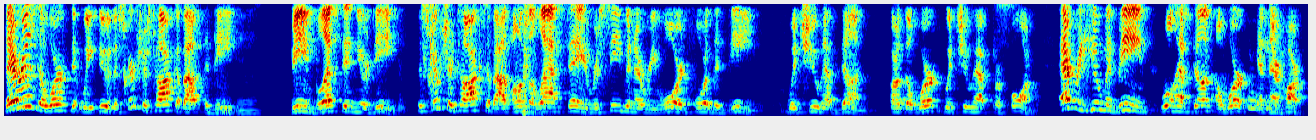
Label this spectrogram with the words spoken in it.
There is a work that we do. The scriptures talk about the deed, mm-hmm. being blessed in your deed. The scripture talks about on the last day receiving a reward for the deed which you have done or the work which you have performed. Every human being will have done a work in their heart.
